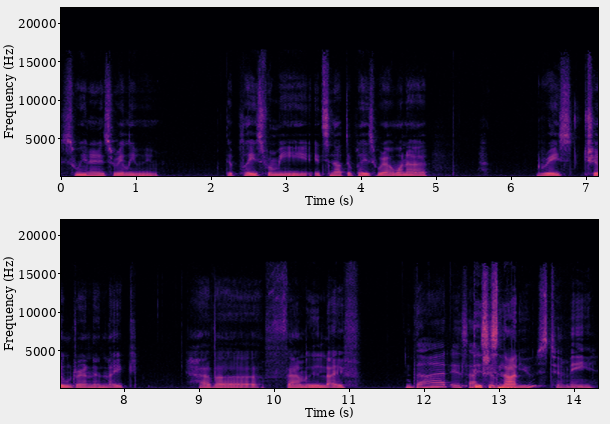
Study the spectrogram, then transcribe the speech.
Sweden is really the place for me. It's not the place where I want to raise children and like have a family life. that is actually This is not- news to me.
